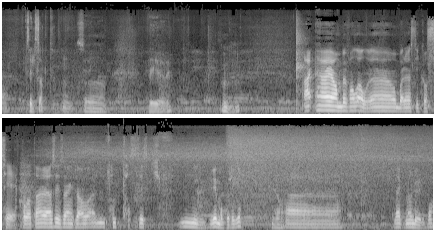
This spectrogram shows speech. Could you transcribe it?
ja. Selvsagt. Så det gjør vi. Nei, jeg anbefaler alle å bare stikke og se på dette. her. Jeg syns egentlig det er en fantastisk nydelig motorsykkel. Ja. det er ikke noe å lure på.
